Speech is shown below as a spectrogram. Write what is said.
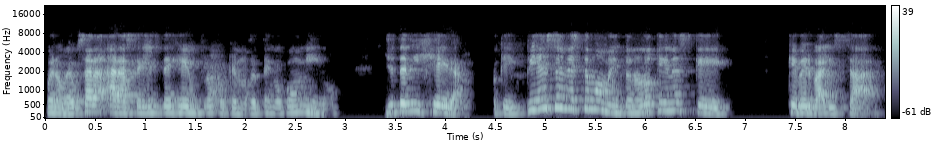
bueno, voy a usar a Araceli de ejemplo porque no te tengo conmigo. Yo te dijera, ok, piensa en este momento, no lo tienes que, que verbalizar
